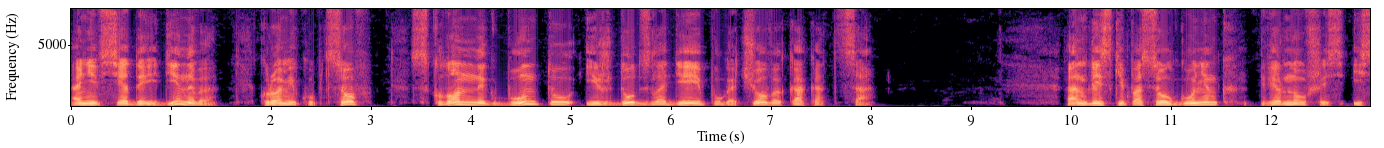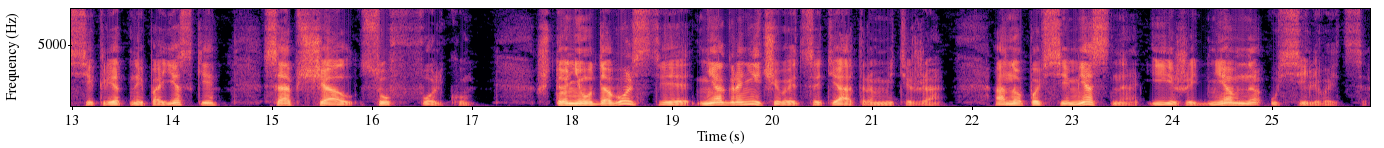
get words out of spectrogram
они все до единого, кроме купцов, склонны к бунту и ждут злодея Пугачева как отца. Английский посол Гунинг, вернувшись из секретной поездки, сообщал Суффольку, что неудовольствие не ограничивается театром мятежа, оно повсеместно и ежедневно усиливается.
